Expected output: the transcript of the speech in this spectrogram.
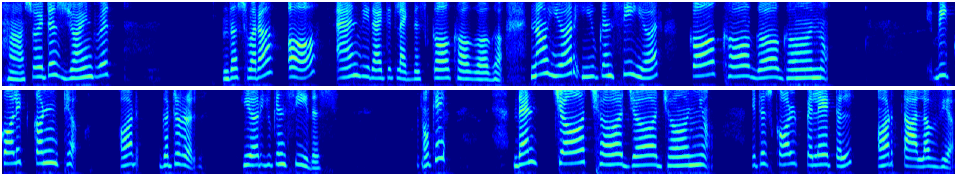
huh, so it is joined with the swara a and we write it like this ka kha ga gha. Now here you can see here ka kha ga gha no. We call it kanthya or guttural. Here you can see this. Okay? Then cha cha ja janya it is called palatal or talavya.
